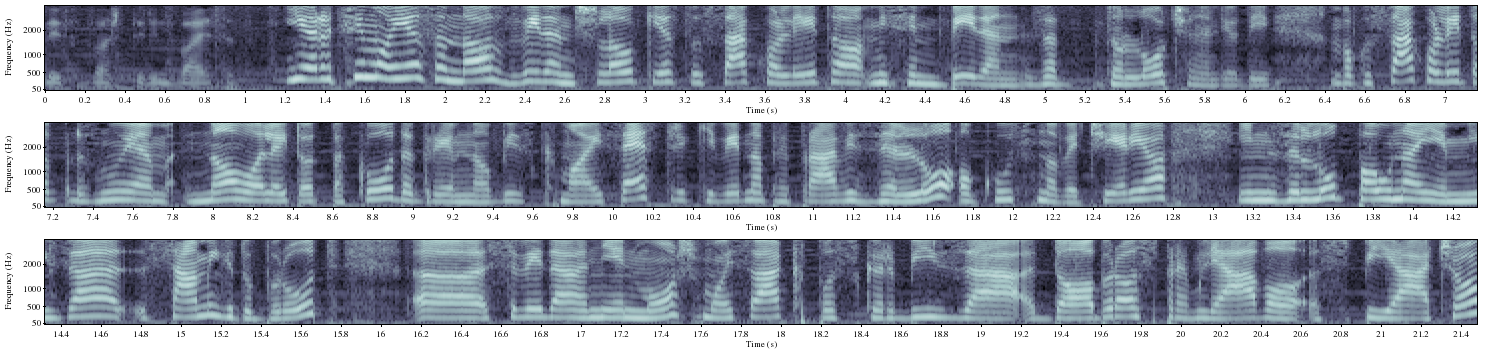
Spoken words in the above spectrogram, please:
leto 2024. Ja, recimo, jaz sem dosti veden človek, jaz vsako leto, mislim, beden za določene ljudi, ampak vsako leto praznujem novo leto tako, da grem na obisk moji sestri, ki vedno pripravi zelo okusno večerjo in zelo polna je miza samih dobrot. Uh, seveda njen mož, moj svak, poskrbi za dobro spremljavo s pijačo.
